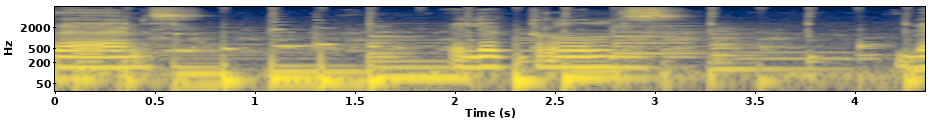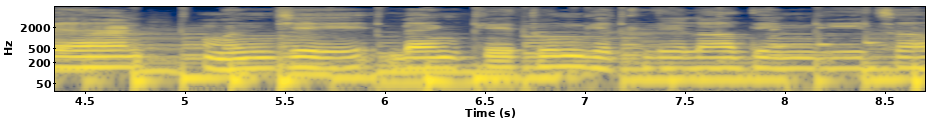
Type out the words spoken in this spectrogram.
बँड्स इलेक्ट्रोल्स बँड म्हणजे बँकेतून घेतलेला देणगीचा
